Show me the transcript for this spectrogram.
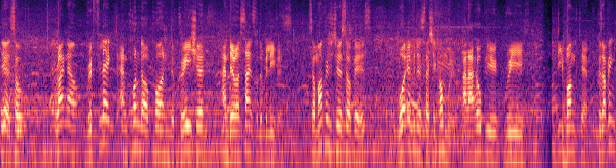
yeah, so right now, reflect and ponder upon the creation, and there are signs for the believers. So my question to yourself is, what evidence does she come with? And I hope you re debunk them, because I think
